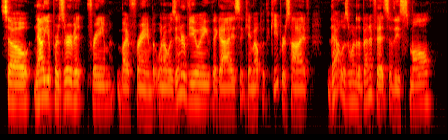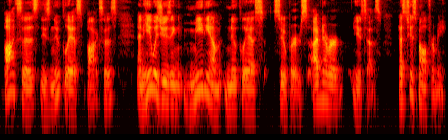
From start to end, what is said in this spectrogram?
So now you preserve it frame by frame. But when I was interviewing the guys that came up with the Keeper's Hive, that was one of the benefits of these small boxes, these nucleus boxes, and he was using medium nucleus supers. I've never used those. That's too small for me.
